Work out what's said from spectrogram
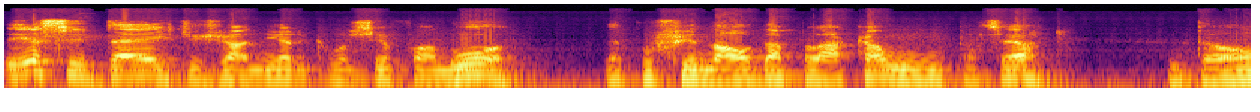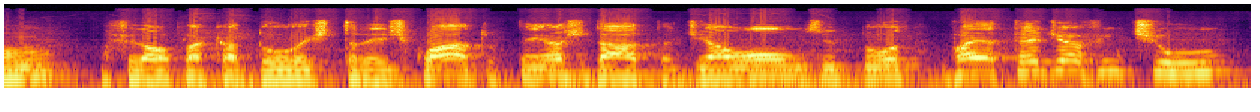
Esse 10 de janeiro que você falou é pro final da placa 1, tá certo? Então, afinal, a placa 2, 3, 4 tem as datas, dia 11, 12, vai até dia 21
